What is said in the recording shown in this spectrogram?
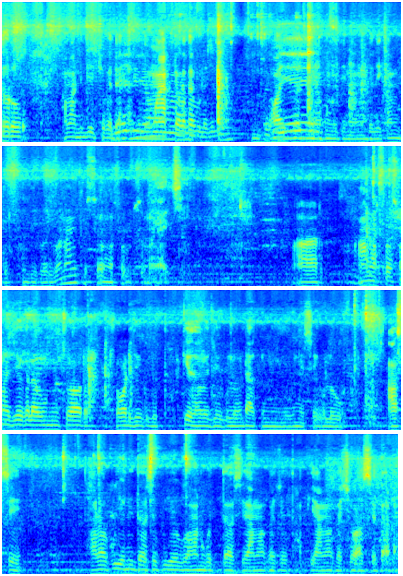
ধরো আমার নিজের চোখে দেখা যায়। মা একটা কথা বলেছিল ভয় করবে না কোনোদিন আমাকে দেখে, আমি তো ক্ষতি করব না, আমি সঙ্গে সব সময় আছি। আর আমার সবসময় যেগুলো অনুচর চর যেগুলো থাকে, ধরো যেগুলো ডাকিনি এগুলো সেগুলো আসে। তারা পুজো নিতে আসে, পুজো গ্রহণ করতে আসে, আমার কাছে থাকে, আমার কাছেও আসে তারা।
